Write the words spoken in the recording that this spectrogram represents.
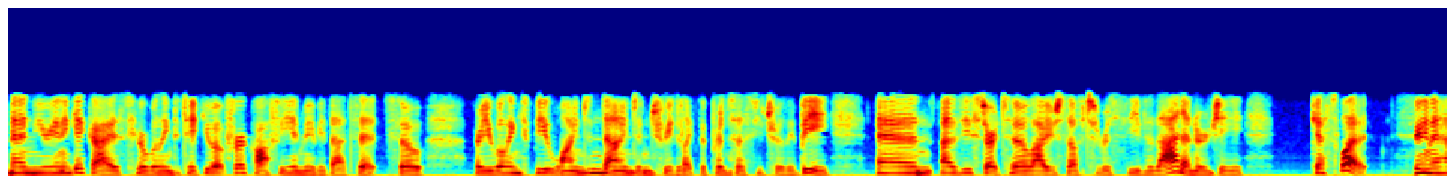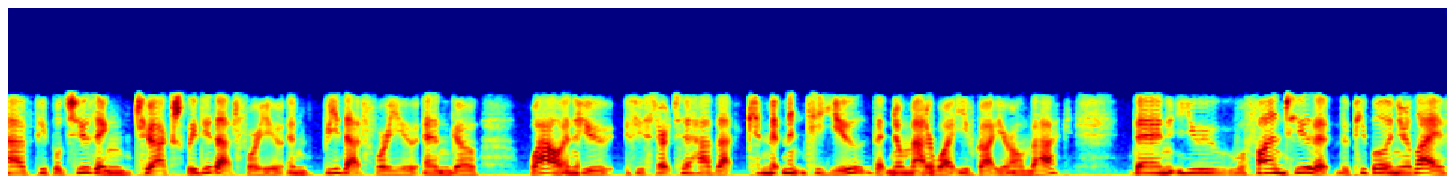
then you're going to get guys who are willing to take you out for a coffee and maybe that's it. So are you willing to be wined and dined and treated like the princess you truly be? And as you start to allow yourself to receive that energy, guess what? You're going to have people choosing to actually do that for you and be that for you and go, wow. And if you if you start to have that commitment to you that no matter what you've got your own back, then you will find too that the people in your life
